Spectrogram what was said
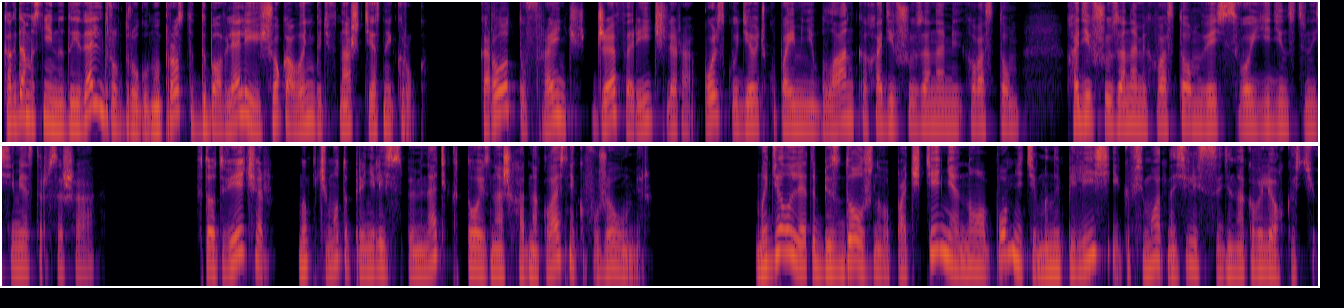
Когда мы с ней надоедали друг другу, мы просто добавляли еще кого-нибудь в наш тесный круг. Карлотту Френч, Джеффа Ричлера, польскую девочку по имени Бланка, ходившую за нами хвостом, ходившую за нами хвостом весь свой единственный семестр в США. В тот вечер мы почему-то принялись вспоминать, кто из наших одноклассников уже умер. Мы делали это без должного почтения, но, помните, мы напились и ко всему относились с одинаковой легкостью.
